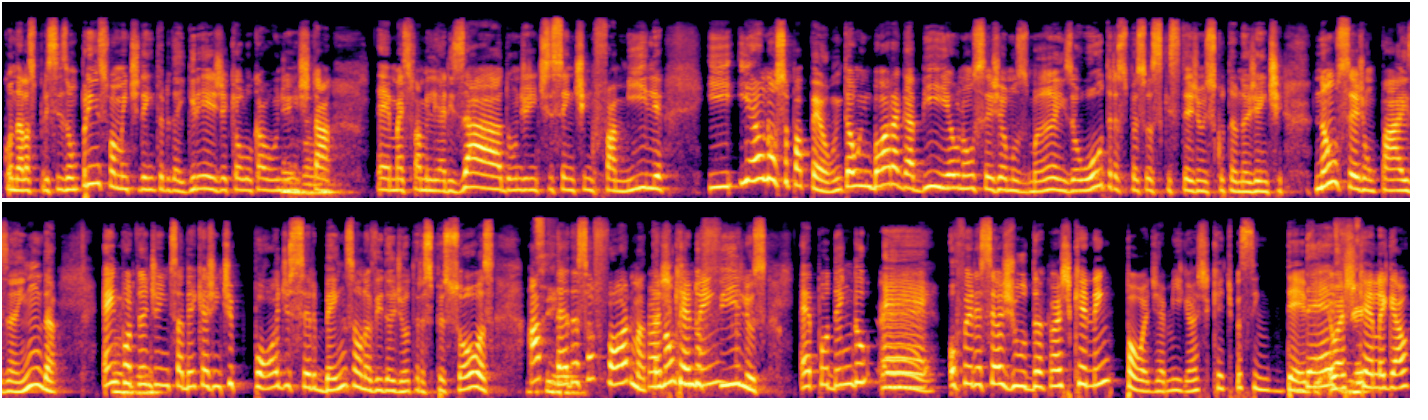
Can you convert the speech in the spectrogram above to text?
quando elas precisam, principalmente dentro da igreja, que é o local onde uhum. a gente está uhum. É, mais familiarizado, onde a gente se sente em família. E, e, é o nosso papel. Então, embora a Gabi e eu não sejamos mães, ou outras pessoas que estejam escutando a gente não sejam pais ainda, é importante uhum. a gente saber que a gente pode ser bênção na vida de outras pessoas Sim. até dessa forma. Até não é tendo é nem... filhos, é podendo é. É, oferecer ajuda. Eu acho que é nem pode, amiga. Eu acho que é tipo assim, deve. deve. Eu acho que é legal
